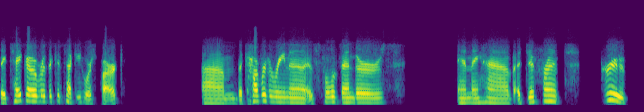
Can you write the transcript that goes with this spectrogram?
they take over the Kentucky Horse Park. Um, the covered arena is full of vendors, and they have a different group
